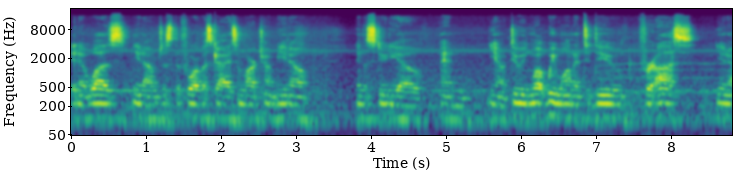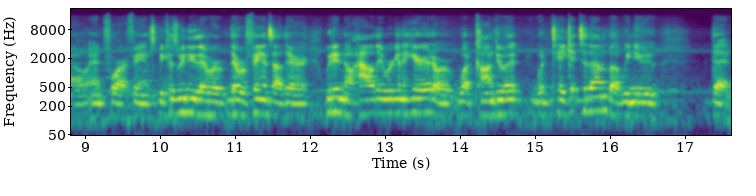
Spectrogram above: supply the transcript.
and it was you know just the four of us guys and Mark Trombino in the studio and you know doing what we wanted to do for us you know, and for our fans because we knew there were there were fans out there. We didn't know how they were going to hear it or what conduit would take it to them, but we knew that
